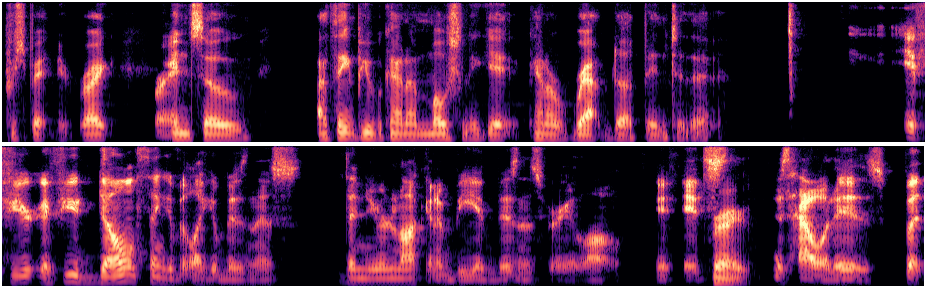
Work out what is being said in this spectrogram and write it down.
perspective, right? Right. And so I think people kind of emotionally get kind of wrapped up into that. If you're if you don't think of it like a business, then you're not going to be in business very long. It, it's right. just how it is. But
